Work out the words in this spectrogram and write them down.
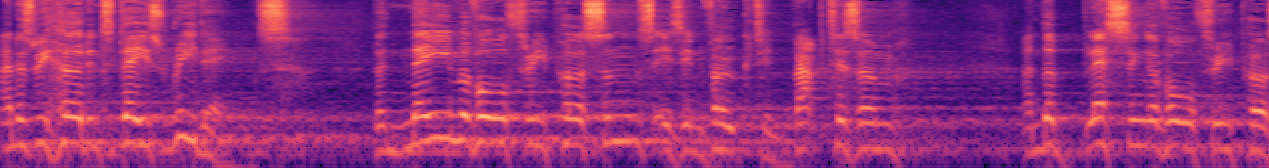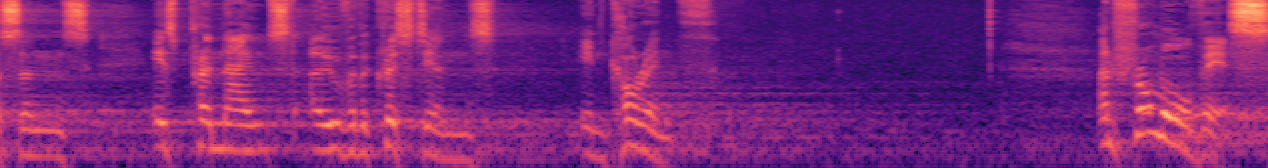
And as we heard in today's readings, the name of all three persons is invoked in baptism and the blessing of all three persons is pronounced over the Christians in Corinth. And from all this,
